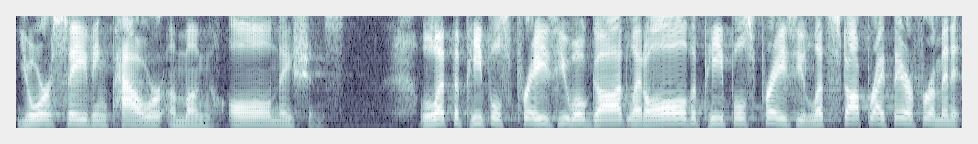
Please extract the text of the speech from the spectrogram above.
your saving power among all nations. Let the peoples praise you, O God. Let all the peoples praise you. Let's stop right there for a minute.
